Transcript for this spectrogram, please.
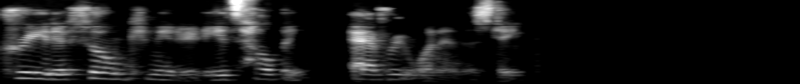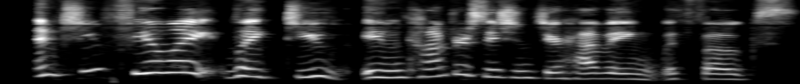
creative film community it's helping everyone in the state. And do you feel like like do you in conversations you're having with folks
